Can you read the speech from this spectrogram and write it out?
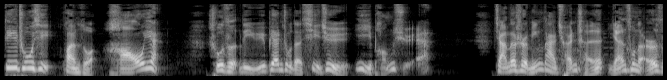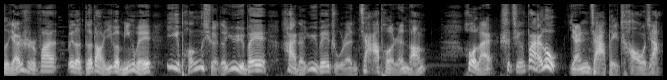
第一出戏唤作豪宴，出自李渔编著的戏剧《一捧雪》。讲的是明代权臣严嵩的儿子严世蕃，为了得到一个名为“一捧雪”的玉杯，害得玉杯主人家破人亡。后来事情败露，严家被抄家。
